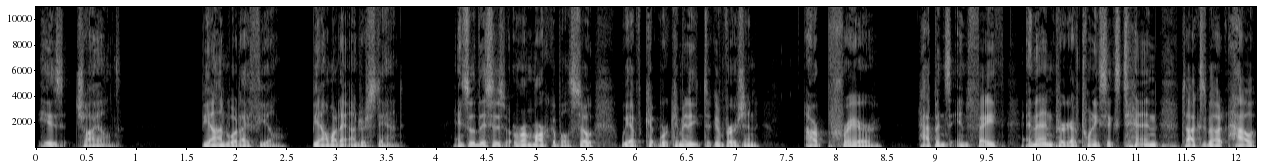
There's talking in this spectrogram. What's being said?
his child beyond what I feel, beyond what I understand. And so this is remarkable. So we have we're committed to conversion. Our prayer happens in faith. And then paragraph 2610 talks about how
